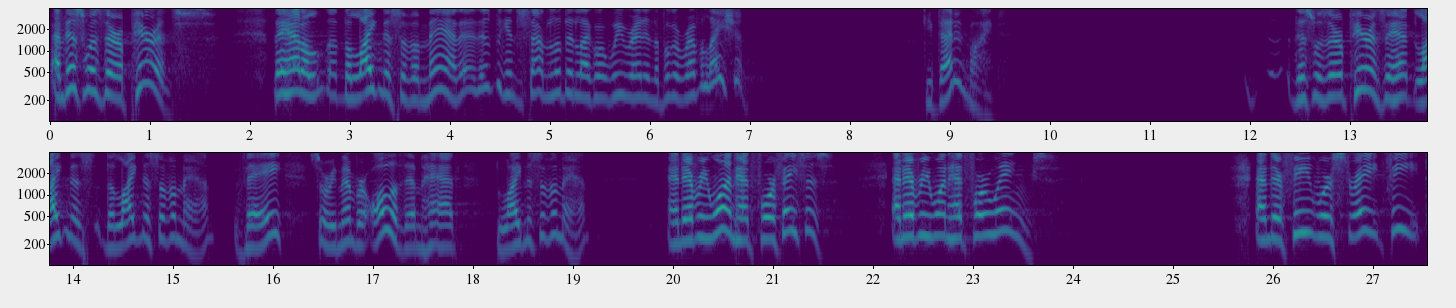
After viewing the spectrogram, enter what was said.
And this was their appearance. They had a, the likeness of a man. This begins to sound a little bit like what we read in the book of Revelation. Keep that in mind. this was their appearance. They had likeness, the likeness of a man. They, so remember, all of them had likeness of a man. And every one had four faces. And every one had four wings. And their feet were straight feet.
